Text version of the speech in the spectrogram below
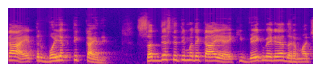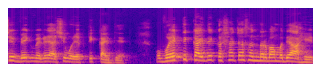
काय? तर वैयक्तिक कायदे. सद्यस्थितीमध्ये काय आहे की वेगवेगळ्या धर्माचे वेगवेगळे असे वैयक्तिक कायदे आहेत. वैयक्तिक कायदे कशाच्या संदर्भामध्ये आहेत?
